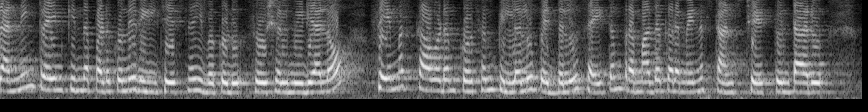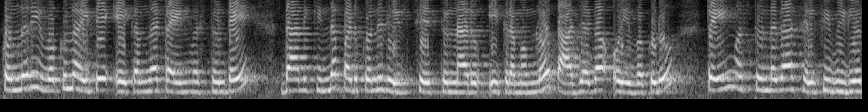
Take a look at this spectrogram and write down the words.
రన్నింగ్ ట్రైన్ కింద పడుకుని రీల్ చేసిన యువకుడు. సోషల్ మీడియాలో ఫేమస్ కావడం కోసం పిల్లలు పెద్దలు సైతం ప్రమాదకరమైన స్టంట్స్ చేస్తుంటారు. కొందరు యువకులు అయితే ఏకంగా ట్రైన్ వస్తుంటే దాని కింద పడుకొని రీల్స్ చేస్తున్నారు. ఈ క్రమంలో తాజాగా ఓ యువకుడు ట్రైన్ వస్తుండగా సెల్ఫీ వీడియో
